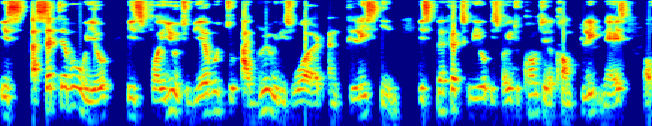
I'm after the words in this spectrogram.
His acceptable will is for you to be able to agree with His word and please Him. His perfect will is for you to come to the completeness of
